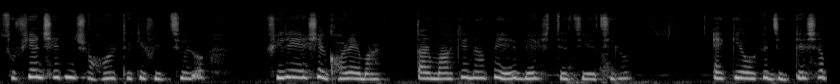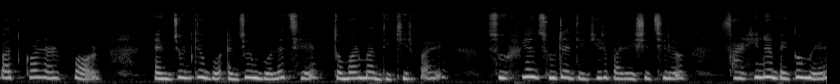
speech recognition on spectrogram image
সুফিয়ান সেদিন শহর থেকে ফিরছিল। ফিরে এসে ঘরে মা, তার মাকে না পেয়ে বেশ চেঁচিয়েছিল। একে ওকে জিজ্ঞাসাবাদ করার পর একজনকে একজন বলেছে, তোমার মা দিঘির পাড়ে। সুফিয়ান ছুটে দিঘির পাড়ে এসেছিল। ফারহিনা বেগমের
